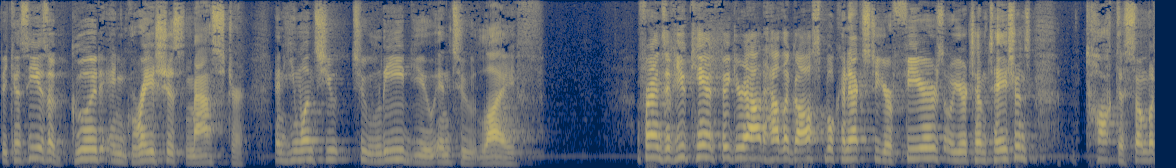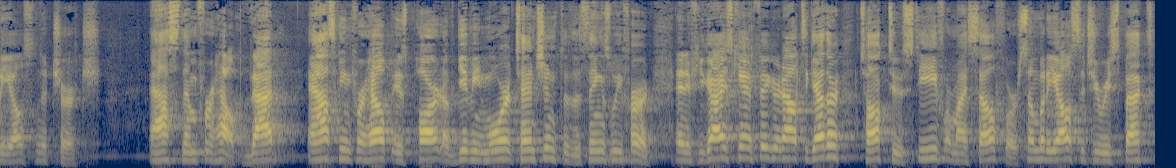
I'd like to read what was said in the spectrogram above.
because He is a good and gracious master, and He wants you to lead you into life. Friends, if you can't figure out how the gospel connects to your fears or your temptations, talk to somebody else in the church ask them for help. That asking for help is part of giving more attention to the things we've heard. And if you guys can't figure it out together, talk to Steve or myself or somebody else that you respect.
